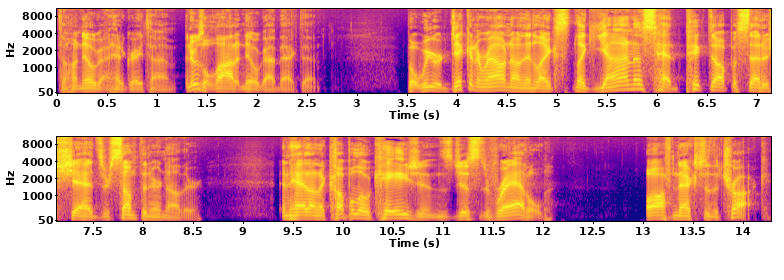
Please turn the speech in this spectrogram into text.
to hunt nilgai and had a great time, and there was a lot of nilgai back then. But we were dicking around now and then, like like Giannis had picked up a set of sheds or something or another, and had on a couple occasions just rattled off next to the truck,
